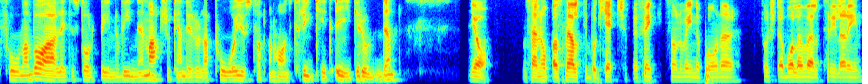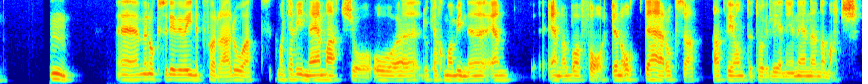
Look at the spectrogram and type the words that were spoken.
Får man bara lite stolpe in och vinna en match så kan det rulla på just för att man har en trygghet i grunden. Ja, och sen hoppas man alltid på ketchup-effekt som du var inne på när första bollen väl trillar in. Mm. Men också det vi var inne på förra då att man kan vinna en match och, och då kanske man vinner en, en av bara farten. Och det här också att, att vi har inte tagit ledningen en enda match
